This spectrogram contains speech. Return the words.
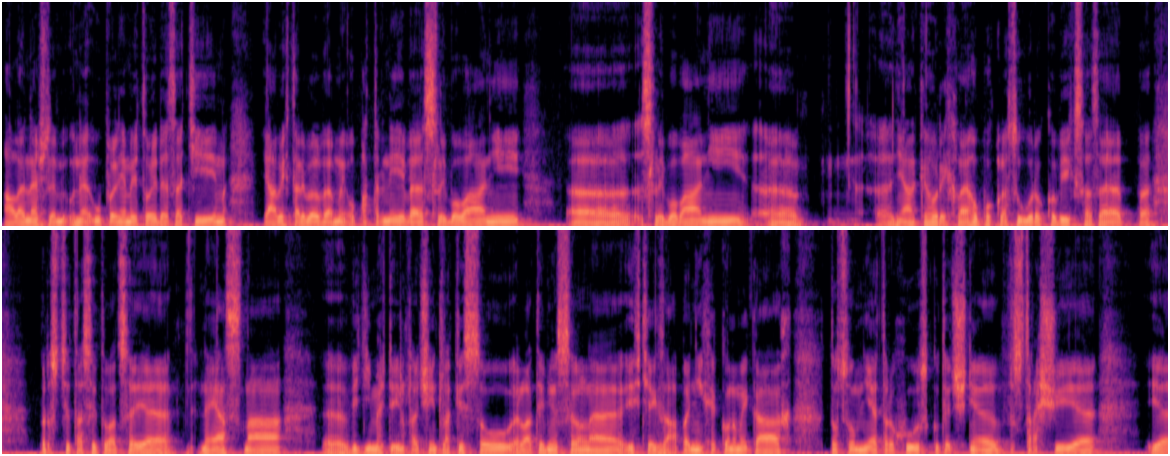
Ale než ne úplně mi to jde zatím. Já bych tady byl velmi opatrný ve slibování, uh, slibování uh, nějakého rychlého poklesu úrokových sazeb. Prostě ta situace je nejasná. Vidíme, že ty inflační tlaky jsou relativně silné i v těch západních ekonomikách. To, co mě trochu skutečně straší, je, je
